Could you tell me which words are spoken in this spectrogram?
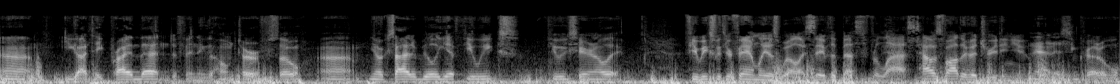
um, you got to take pride in that and defending the home turf. So, um, you know, excited to be able to get a few weeks, a few weeks here in LA a few weeks with your family as well. I saved the best for last. How's fatherhood treating you? Man, it's incredible.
